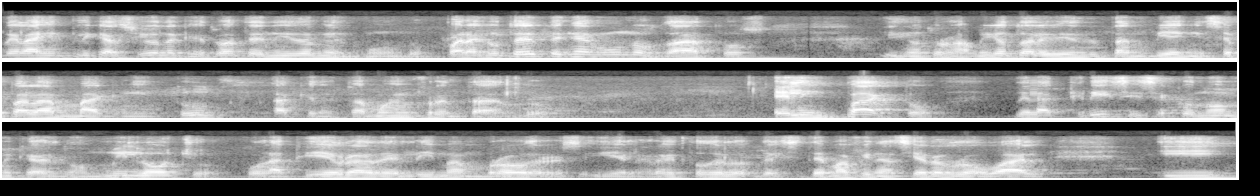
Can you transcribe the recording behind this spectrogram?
de las implicaciones que esto ha tenido en el mundo. Para que ustedes tengan unos datos y nuestros amigos televidentes también y sepan la magnitud a que nos estamos enfrentando, el impacto de la crisis económica del 2008 con la quiebra de Lehman Brothers y el resto del sistema financiero global y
